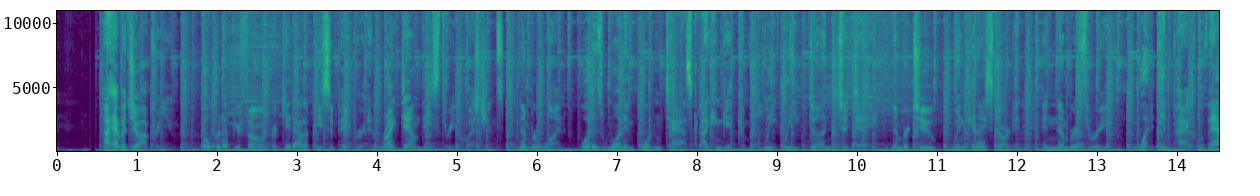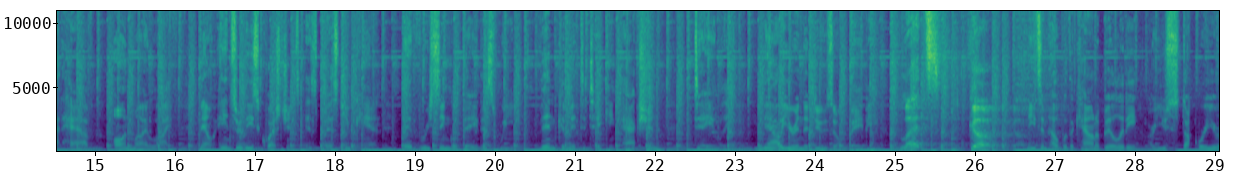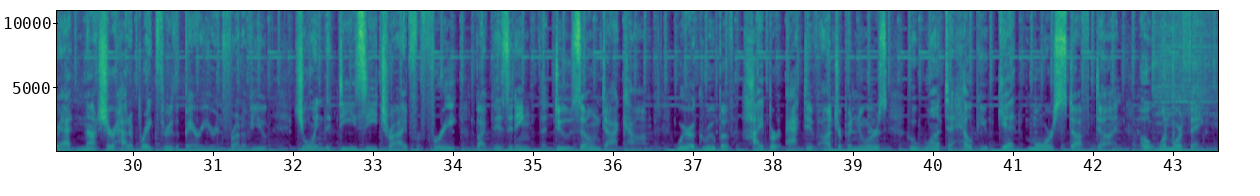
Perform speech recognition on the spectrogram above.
I have a job for you. Open up your phone or get out a piece of paper and write down these three questions. Number one, what is one important task I can get completely done today? Number two, when can I start it? And number three, what impact will that have on my life? Now answer these questions as best you can every single day this week. Then commit to taking action daily. Now you're in the do zone, baby. Let's go. Need some help with accountability? Are you stuck where you're at and not sure how to break through the barrier in front of you? Join the DZ tribe for free by visiting thedozone.com. We're a group of hyperactive entrepreneurs who want to help you get more stuff done. Oh, one more thing.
